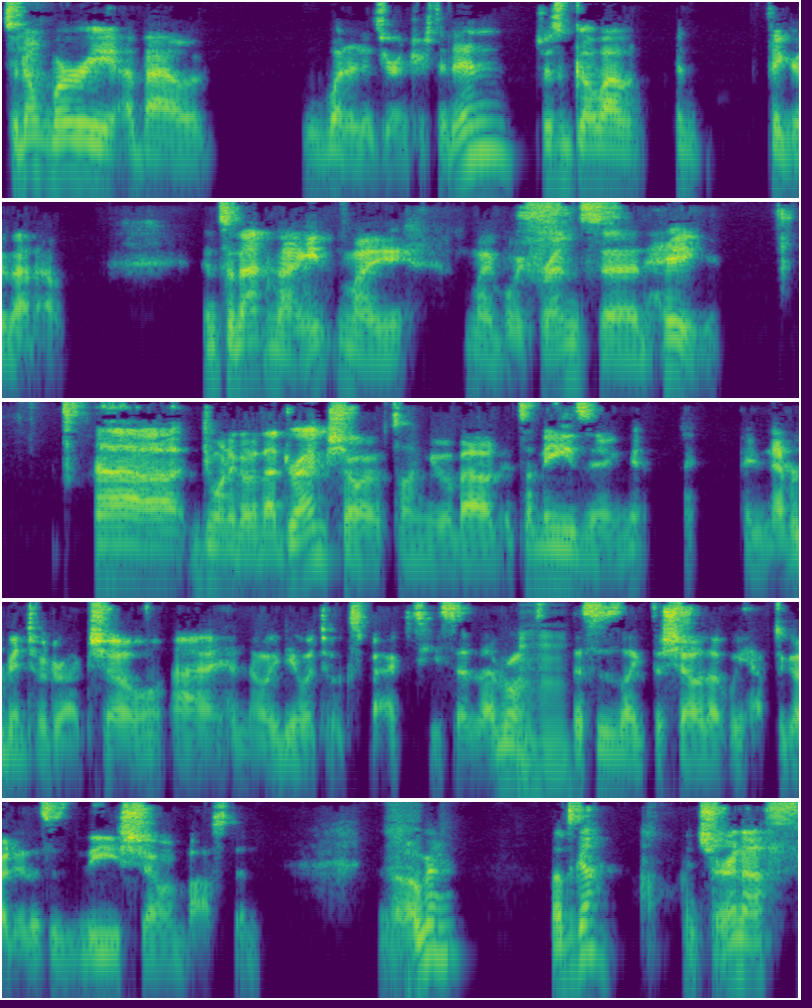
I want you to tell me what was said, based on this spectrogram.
So don't worry about what it is you're interested in. Just go out and figure that out. And so that night, my my boyfriend said, "Hey, uh, do you want to go to that drag show I was telling you about? It's amazing. I'd never been to a drag show. I had no idea what to expect. He says, everyone's, mm-hmm. this is like the show that we have to go to. This is the show in Boston. I said, okay, let's go. And sure enough,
